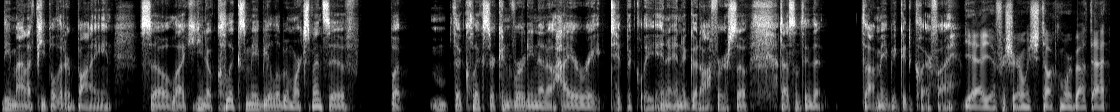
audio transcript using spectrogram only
the amount of people that are buying. So like, you know, clicks may be a little bit more expensive, but the clicks are converting at a higher rate typically in a, in a good offer. So that's something that thought may be good to clarify. Yeah, yeah, for sure. And we should talk more about that,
